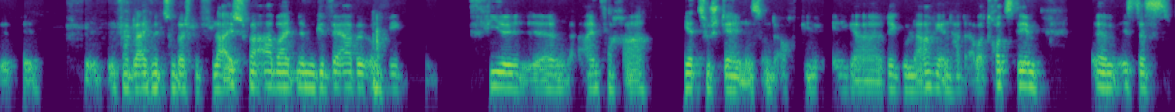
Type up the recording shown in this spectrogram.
äh, im Vergleich mit zum Beispiel fleischverarbeitendem Gewerbe irgendwie viel äh, einfacher herzustellen ist und auch viel weniger Regularien hat. Aber trotzdem ähm, ist das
